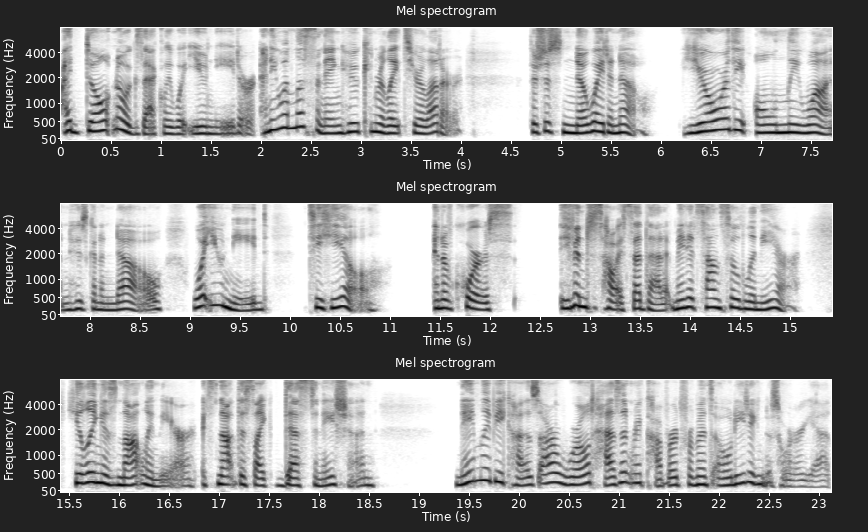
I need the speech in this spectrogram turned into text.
I don't know exactly what you need or anyone listening who can relate to your letter. There's just no way to know you're the only one who's going to know what you need to heal. And of course, even just how I said that, it made it sound so linear. Healing is not linear, it's not this like destination, namely because our world hasn't recovered from its own eating disorder yet.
